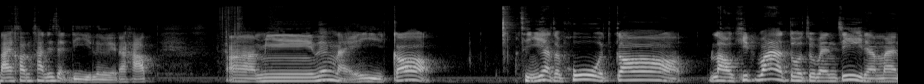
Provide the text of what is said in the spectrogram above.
ได้ค่อนข้างที่จะดีเลยนะครับมีเรื่องไหนอีกก็สิ่งที่อยากจะพูดก็เราคิดว่าตัวจูแมนจี้เนี่ยมัน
